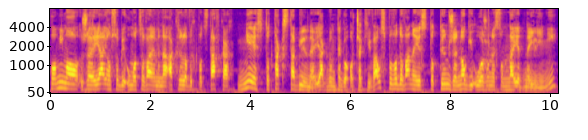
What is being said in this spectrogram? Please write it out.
pomimo, że ja ją sobie umocowałem na akrylowych podstawkach, nie jest to tak stabilne, jakbym tego oczekiwał. Spowodowane jest to tym, że nogi ułożone są na jednej linii,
